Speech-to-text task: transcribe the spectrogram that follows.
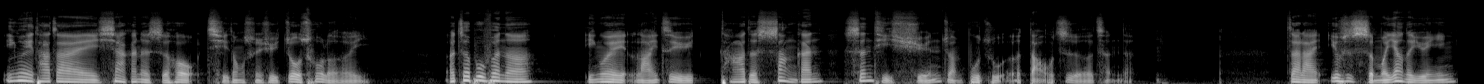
因为他在下杆的时候启动顺序做错了而已，而这部分呢，因为来自于。他的上杆身体旋转不足而导致而成的。再来，又是什么样的原因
